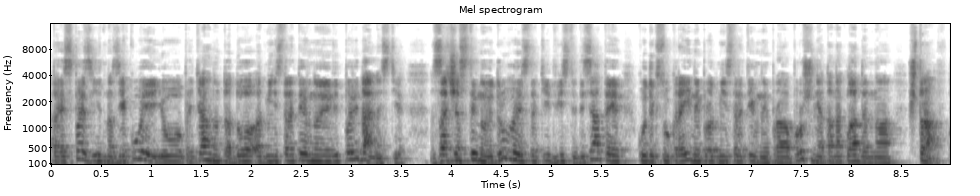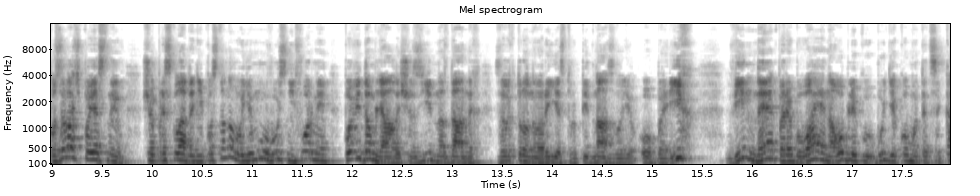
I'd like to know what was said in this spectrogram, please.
та СП, згідно з якої його притягнуто до адміністративної відповідальності за частиною 2 статті 210 Кодексу України про адміністративне правопорушення та накладено штраф. Позивач пояснив, що при складенні постанови йому в усній формі повідомляли, що згідно з даних з електронного реєстру під назвою Оберіг він не перебуває на обліку будь-якому ТЦК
